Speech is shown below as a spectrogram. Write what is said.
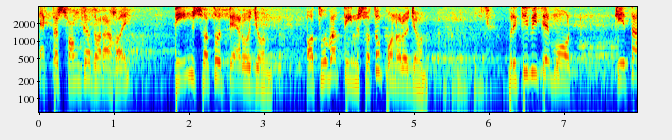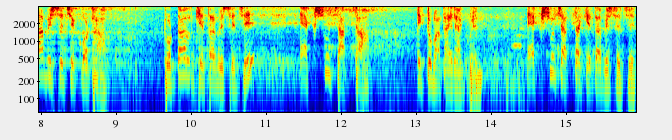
একটা সংখ্যা ধরা হয় তিনশত তেরো জন অথবা তিনশত পনেরো জন। পৃথিবীতে মোট কেতাব এসেছে কটা? টোটাল কেতাব এসেছে একশো চারটা। একটু মাথায় রাখবেন। একশো চারটা কেতাব এসেছে।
